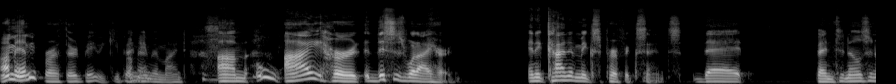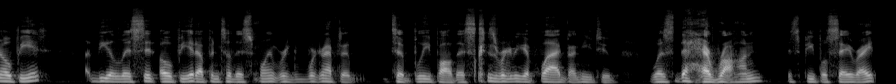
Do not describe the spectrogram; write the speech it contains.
I'm in. For our third baby. Keep that I'm name in. in mind. Um, Ooh. I heard, this is what I heard, and it kind of makes perfect sense that fentanyl's an opiate, the illicit opiate up until this point, we're, we're going to have to, to bleep all this because we're going to get flagged on YouTube, was the heron, as people say, right?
